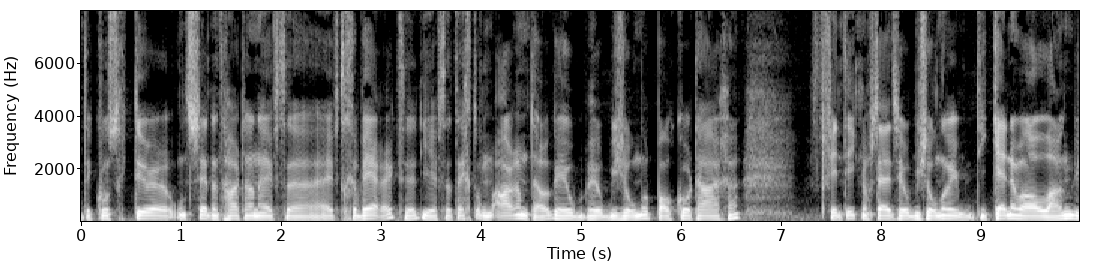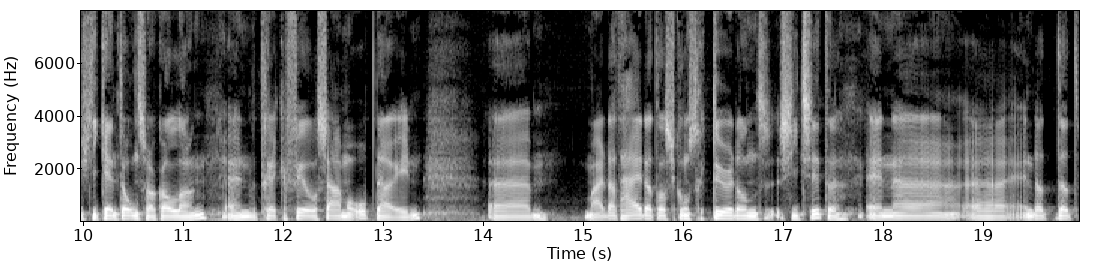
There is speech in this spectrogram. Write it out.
de constructeur ontzettend hard aan heeft, uh, heeft gewerkt. Die heeft dat echt omarmd ook. Heel, heel bijzonder. Paul Korthagen vind ik nog steeds heel bijzonder. Die kennen we al lang, dus die kent ons ook al lang. En we trekken veel samen op daarin. Um, maar dat hij dat als constructeur dan ziet zitten. En, uh, uh, en dat, dat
